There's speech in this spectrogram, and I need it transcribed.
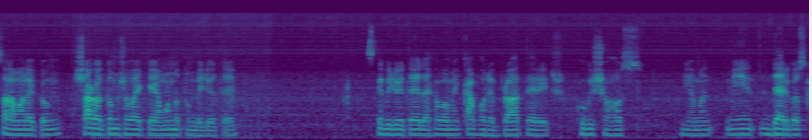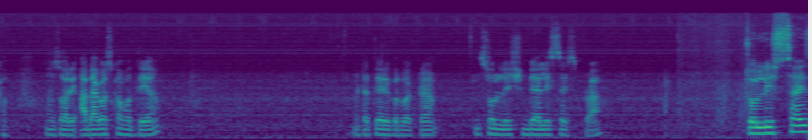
সালাম আলাইকুম। স্বাগতম সবাইকে আমার নতুন ভিডিওতে। আজকে ভিডিওতে দেখাবো আমি কাপড়ের ব্রা তৈরির খুবই সহজ নিয়ম। আমি দেড় গজ কাপড় সরি আধা গজ কাপড় দিয়ে এটা তৈরি করব একটা চল্লিশ বিয়াল্লিশ সাইজ ব্রা চল্লিশ সাইজ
